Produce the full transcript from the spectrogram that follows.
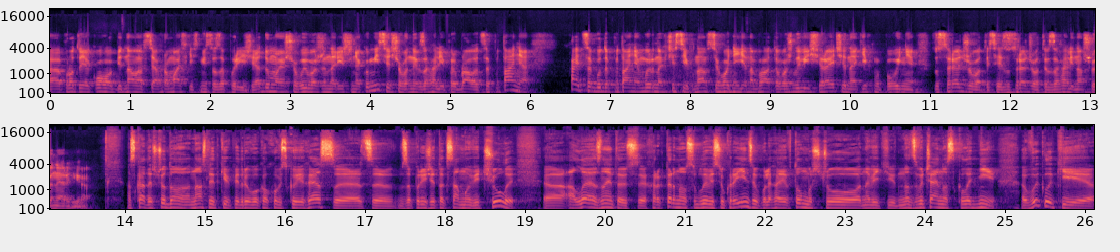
е, проти якого об'єднала вся громадськість міста Запоріжжя. Я думаю, що виважене рішення комісії, що вони взагалі прибрали це питання. Хай це буде питання мирних часів. Нас сьогодні є набагато важливіші речі, на яких ми повинні зосереджуватися і зосереджувати взагалі нашу енергію. Аскаде, щодо наслідків підриву Каховської ГЕС, е, це в Запоріжжі так само відчули. Е, Але знаєте, ось характерна особливість українців полягає в тому, що навіть надзвичайно складні виклики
